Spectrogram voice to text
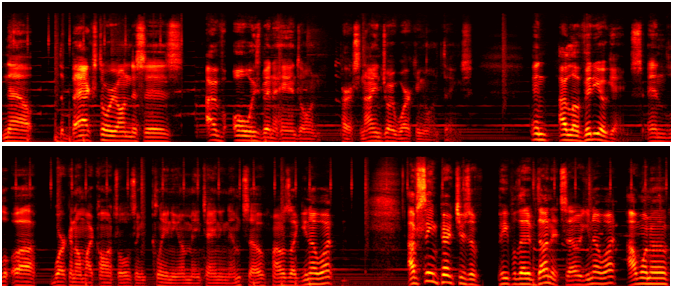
Now, the backstory on this is I've always been a hands-on person. I enjoy working on things. And I love video games and uh, working on my consoles and cleaning them, maintaining them. So I was like, you know what? I've seen pictures of people that have done it. So you know what? I want to,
